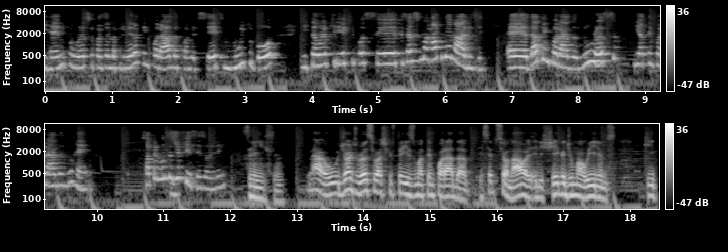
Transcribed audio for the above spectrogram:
e Hamilton. Russell fazendo a primeira temporada com a Mercedes, muito boa. Então eu queria que você fizesse uma rápida análise é, da temporada do Russell e a temporada do Hamilton. Só perguntas difíceis hoje, hein? Sim, sim. Não, o George Russell acho que fez uma temporada excepcional. Ele chega de uma Williams que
